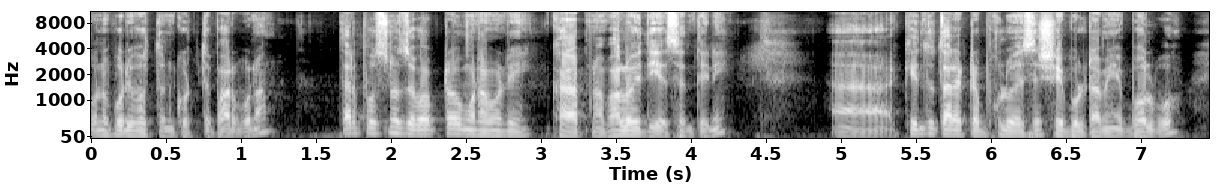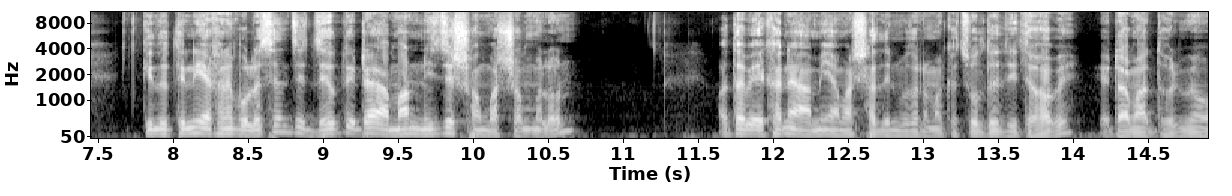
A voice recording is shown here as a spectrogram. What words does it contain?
কোনো পরিবর্তন করতে পারব না। তার প্রশ্ন জবাবটাও মোটামুটি খারাপ না, ভালোই দিয়েছেন তিনি। কিন্তু তার একটা ভুল হয়েছে, সেই ভুলটা আমি বলব। কিন্তু তিনি এখানে বলেছেন যে, যেহেতু এটা আমার নিজের সংবাদ সম্মেলন অর্থাৎ এখানে আমি আমার স্বাধীন মতন আমাকে চলতে দিতে হবে। এটা আমার ধর্মীয়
